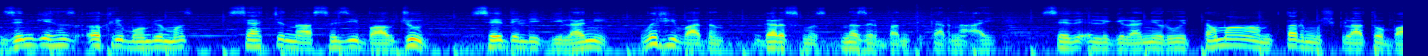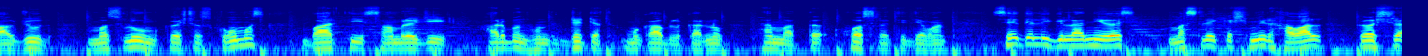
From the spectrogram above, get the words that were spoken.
زندگی ہز ٲخری بومبہِ منٛز صحت چہِ ناسٲزی باوجوٗد سید علی گیلانی ؤری وادن گرس مز نظر بند تہِ کرنہٕ آیہِ سید علی گیلانی روٗدۍ تمام تر مُشکلاتو باوجوٗد مصلوٗم کٲشرِس قومس بھارتی سامرٲجی حربن ہُنٛد ڈٔٹِتھ مُقابلہٕ کرنُک ہمت تہٕ حوصلہٕ تہِ سید علی گیلانی ٲسۍ مسلے کشمیر حوالہٕ کٲشرِ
